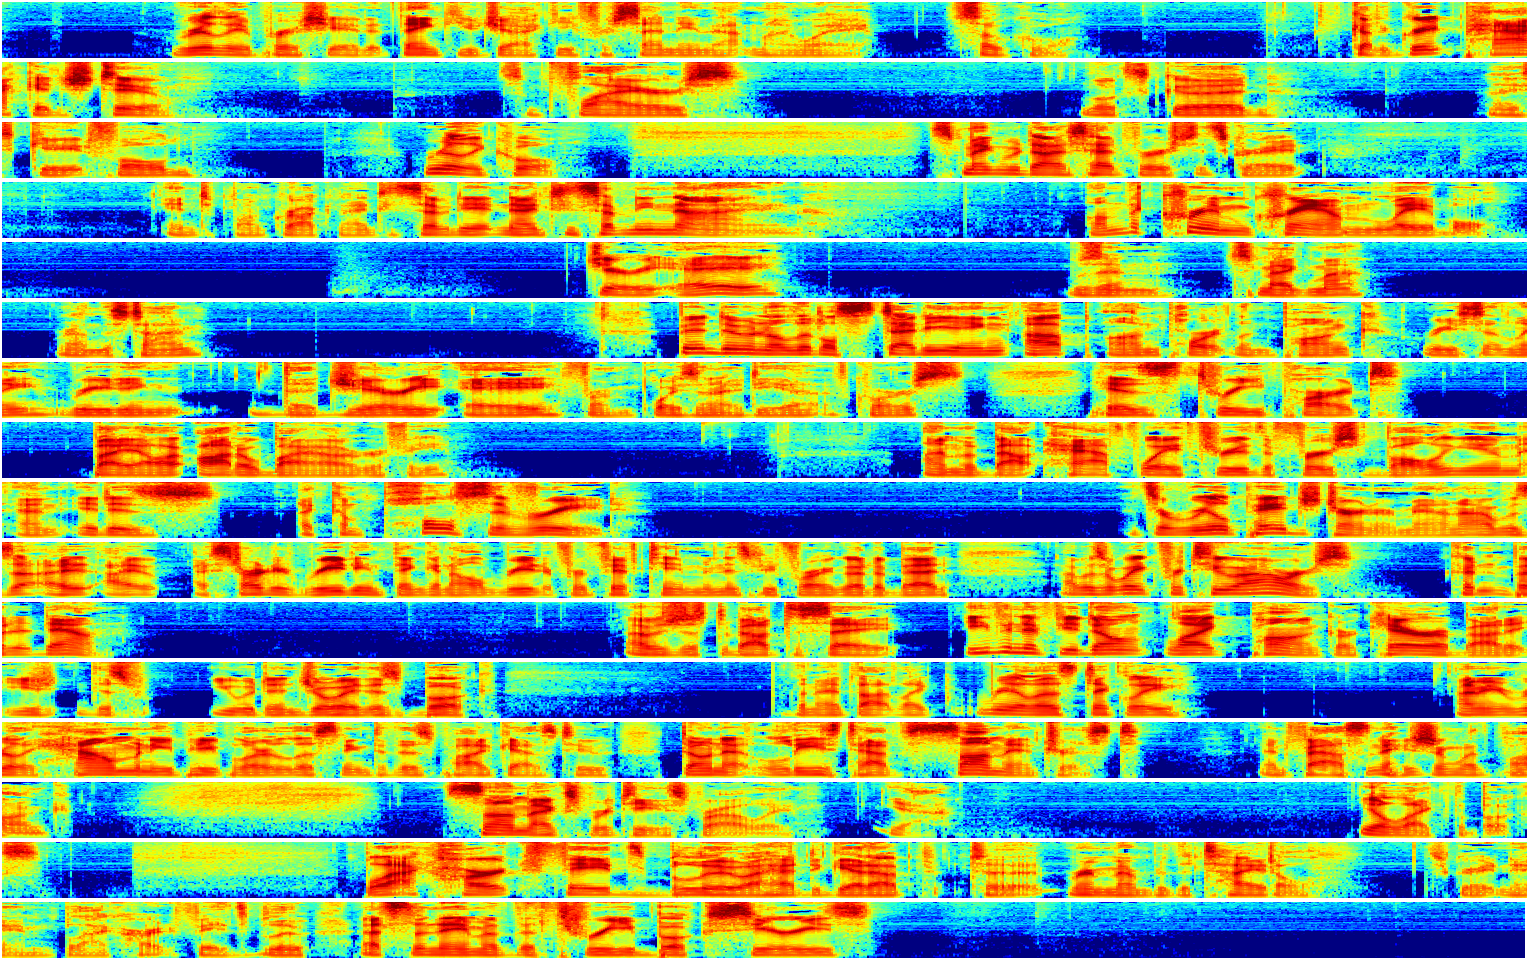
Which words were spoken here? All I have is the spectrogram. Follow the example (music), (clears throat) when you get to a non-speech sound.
Really appreciate it. Thank you, Jackie, for sending that my way. So cool. Got a great package too. Some flyers. Looks good. Nice gatefold. Really cool. Smegma dives headfirst. It's great. Into punk rock 1978 1979. On the Crim Cram label. Jerry A was in Smegma around this time. Been doing a little studying up on Portland punk recently, reading the Jerry A from Poison Idea, of course, his three part bio- autobiography. I'm about halfway through the first volume, and it is a compulsive read. It's a real page turner, man. I was I, I, I started reading thinking I'll read it for 15 minutes before I go to bed. I was awake for two hours. Couldn't put it down. I was just about to say, even if you don't like punk or care about it, you this you would enjoy this book. But then I thought, like, realistically, I mean, really, how many people are listening to this podcast who don't at least have some interest and fascination with punk? Some expertise, probably. Yeah. You'll like the books. Black Heart Fades Blue. I had to get up to remember the title. It's a great name. Black Heart Fades Blue. That's the name of the three book series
